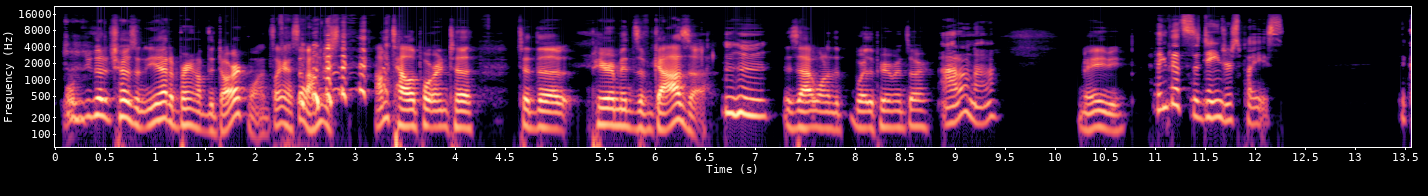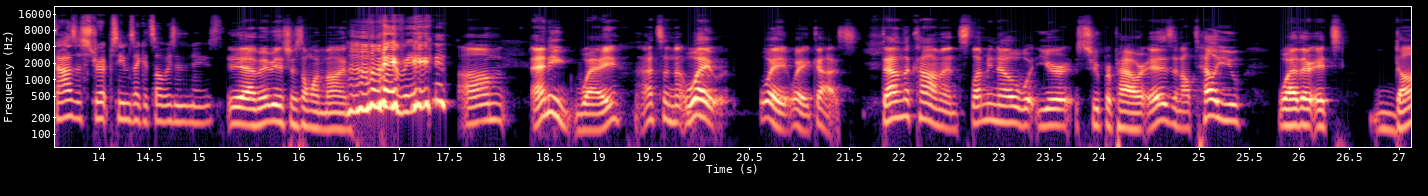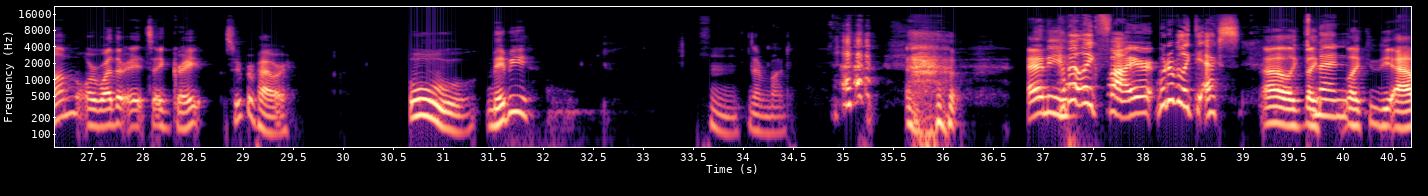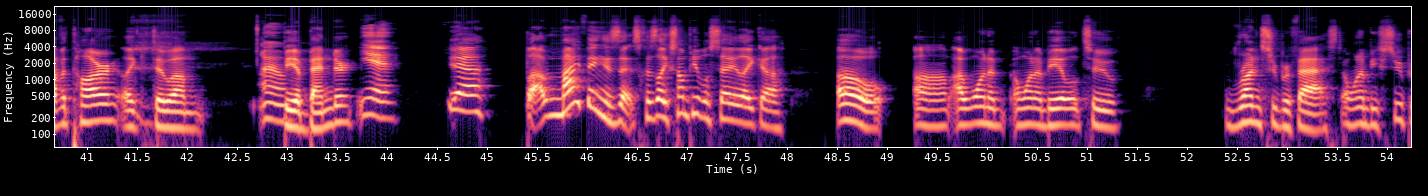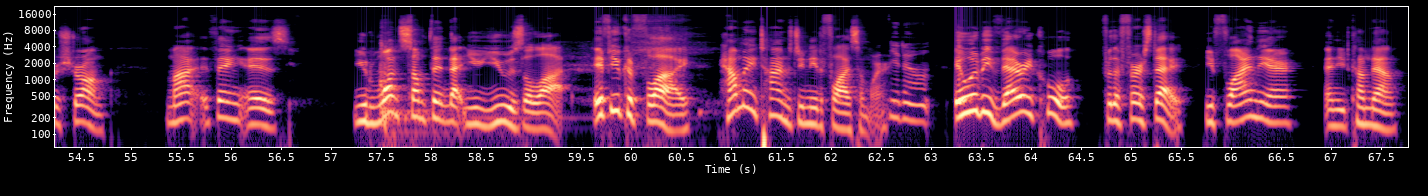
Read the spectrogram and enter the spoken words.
well, you could have chosen. You had to bring up the dark ones. Like I said, I'm just I'm teleporting to to the pyramids of Gaza. Mm-hmm. Is that one of the where the pyramids are? I don't know. Maybe. I think that's a dangerous place. The Gaza Strip seems like it's always in the news. Yeah, maybe it's just on my mind. Maybe. Um. Anyway, that's a wait. Wait, wait, guys. Down in the comments, let me know what your superpower is, and I'll tell you whether it's dumb or whether it's a great superpower. Ooh, maybe. Hmm. Never mind. Any How about like fire? What about like the X? uh, like like Men- like the avatar, like to um Oh. be a bender. yeah. Yeah, but my thing is this, because like some people say, like, uh, oh, um, I want to, I want to be able to run super fast. I want to be super strong. My thing is, you'd want something that you use a lot. If you could fly, how many times do you need to fly somewhere? You don't. It would be very cool for the first day. You'd fly in the air and you'd come down.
